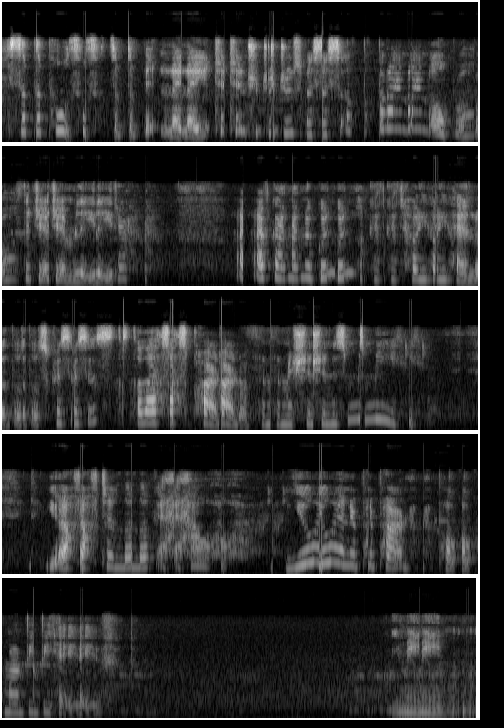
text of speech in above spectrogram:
suppose it's a bit late to introduce myself, but I'm, I'm Opal, the gym leader. I've gotten a good, good look at how you, how you handle those, those quizzes. The last, last part, part of the mission is me. You have to look at how you, you and your partner Pokemon behave. You mean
